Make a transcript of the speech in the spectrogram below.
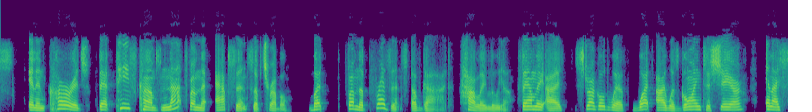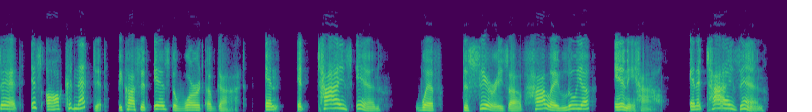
and encourage that peace comes not from the absence of trouble, but from the presence of God. Hallelujah. Family, I struggled with what I was going to share, and I said, it's all connected because it is the Word of God. And it ties in with the series of Hallelujah Anyhow. And it ties in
